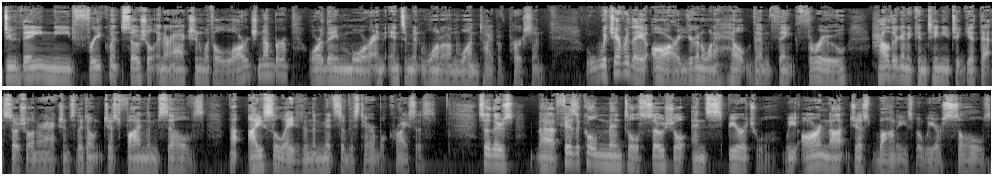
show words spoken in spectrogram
Do they need frequent social interaction with a large number, or are they more an intimate one on one type of person? Whichever they are, you're going to want to help them think through how they're going to continue to get that social interaction so they don't just find themselves isolated in the midst of this terrible crisis. So there's uh, physical, mental, social, and spiritual. We are not just bodies, but we are souls.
